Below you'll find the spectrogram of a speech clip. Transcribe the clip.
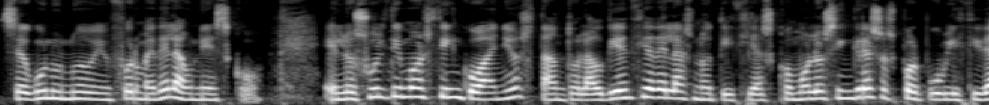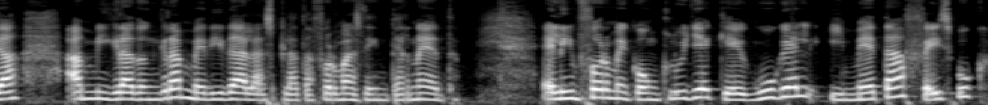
según un nuevo informe de la UNESCO. En los últimos cinco años, tanto la audiencia de las noticias como los ingresos por publicidad han migrado en gran medida a las plataformas de Internet. El informe concluye que Google y Meta, Facebook,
